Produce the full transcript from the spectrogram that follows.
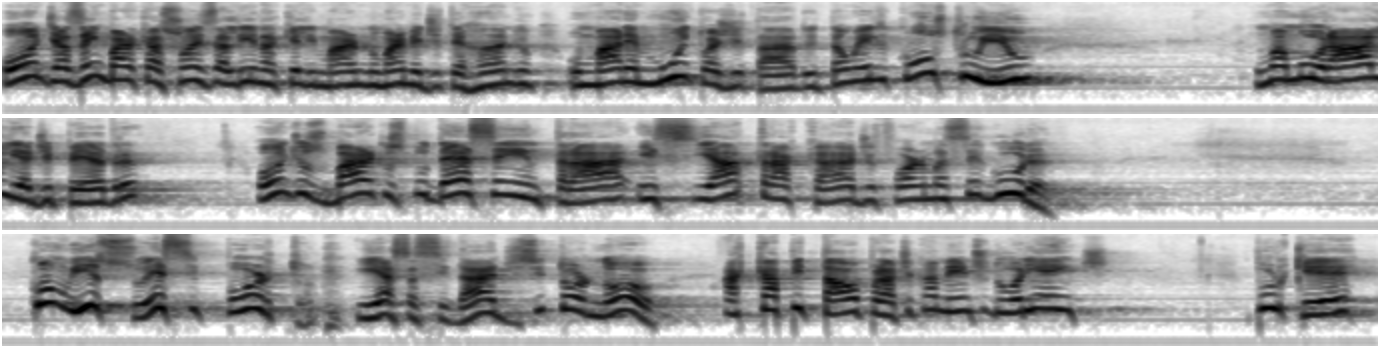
onde as embarcações ali naquele mar, no mar Mediterrâneo, o mar é muito agitado, então ele construiu uma muralha de pedra onde os barcos pudessem entrar e se atracar de forma segura. Com isso, esse porto e essa cidade se tornou a capital praticamente do Oriente, porque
